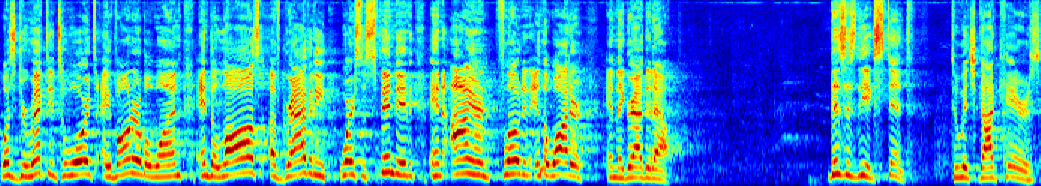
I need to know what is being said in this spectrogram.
was directed towards a vulnerable one, and the laws of gravity were suspended, and iron floated in the water, and they grabbed it out. This is the extent to which God cares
